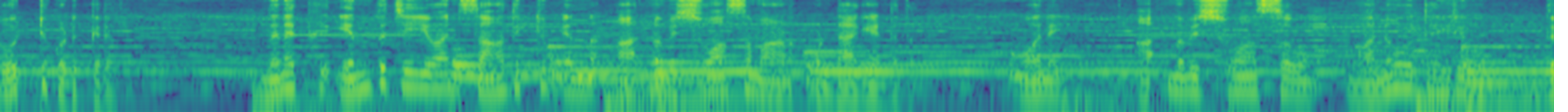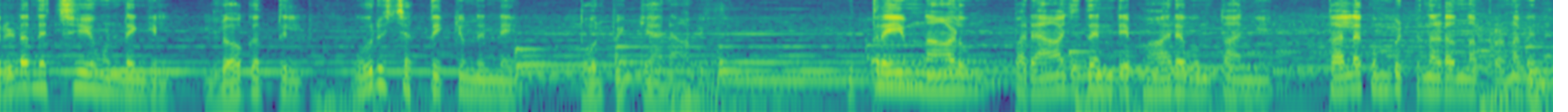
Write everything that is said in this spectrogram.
തോറ്റുകൊടുക്കരുത്. നിനക്ക് എന്ത് ചെയ്യുവാൻ സാധിക്കും എന്ന ആത്മവിശ്വാസമാണ് ഉണ്ടാകേണ്ടത്. മോനെ ആത്മവിശ്വാസവും മനോധൈര്യവും ദൃഢനിശ്ചയമുണ്ടെങ്കിൽ ലോകത്തിൽ ഒരു ശക്തിക്കും നിന്നെ തോൽപ്പിക്കാനാവില്ല. ഇത്രയും നാളും പരാജിതന്റെ ഭാരവും താങ്ങി തല കുമ്പിട്ട് നടന്ന പ്രണവിന്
